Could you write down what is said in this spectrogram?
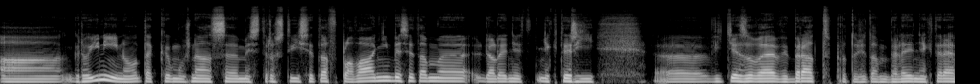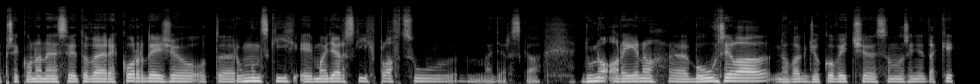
a kdo jiný, no, tak možná se mistrovství světa v plavání by si tam eh, dali ně, někteří e, vítězové vybrat, protože tam byly některé překonané světové rekordy, že jo, od rumunských i maďarských plavců. Maďarská Duno Arena eh, bouřila, Novak Djokovic samozřejmě taky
